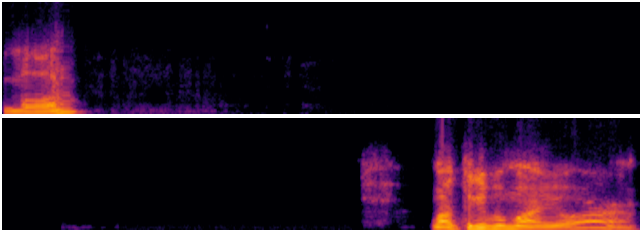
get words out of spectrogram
Não é? Uma tribo maior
